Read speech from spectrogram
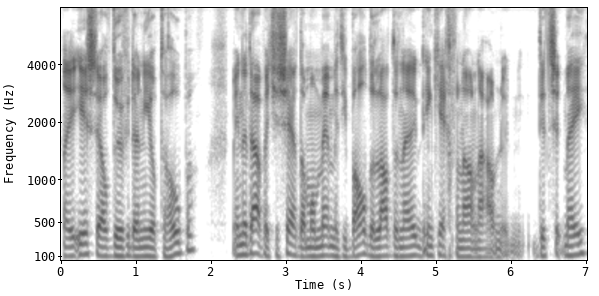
de eerste helft durf je daar niet op te hopen. Maar inderdaad, wat je zegt, dat moment met die bal op de lat, dan eh, denk je echt van nou, nou nu- dit zit mee.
